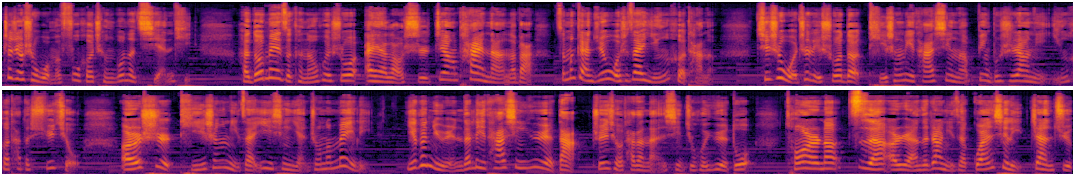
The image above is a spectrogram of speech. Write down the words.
这就是我们复合成功的前提。很多妹子可能会说：“哎呀，老师，这样太难了吧？怎么感觉我是在迎合他呢？”其实我这里说的提升利他性呢，并不是让你迎合他的需求，而是提升你在异性眼中的魅力。一个女人的利他性越大，追求她的男性就会越多，从而呢，自然而然的让你在关系里占据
